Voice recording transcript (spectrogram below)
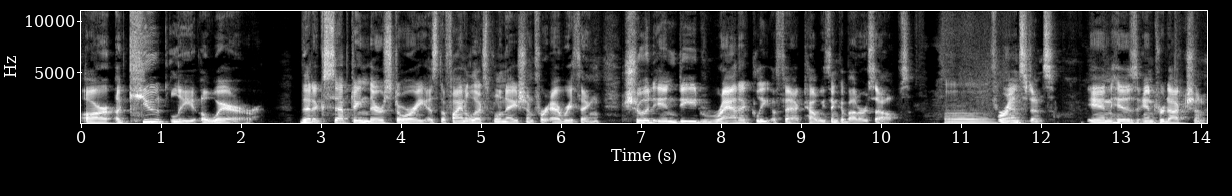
are acutely aware that accepting their story as the final explanation for everything should indeed radically affect how we think about ourselves. Oh. For instance, in his introduction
